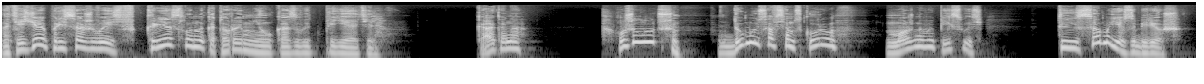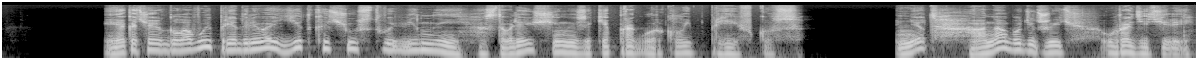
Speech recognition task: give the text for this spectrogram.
Отвечаю, присаживаясь в кресло, на которое мне указывает приятель. «Как она?» «Уже лучше. Думаю, совсем скоро. Можно выписывать. Ты сам ее заберешь?» Я качаю головой, преодолевая едкое чувство вины, оставляющее на языке прогорклый привкус. Нет, она будет жить у родителей.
